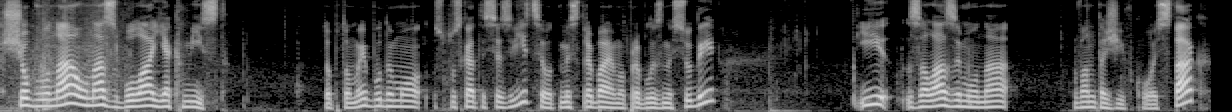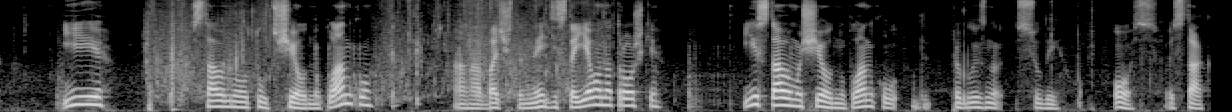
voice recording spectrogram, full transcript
Щоб вона у нас була як міст. Тобто ми будемо спускатися звідси, от ми стрибаємо приблизно сюди і залазимо на вантажівку. Ось так. І ставимо тут ще одну планку. Ага, бачите, не дістає вона трошки. І ставимо ще одну планку приблизно сюди. Ось, ось так.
